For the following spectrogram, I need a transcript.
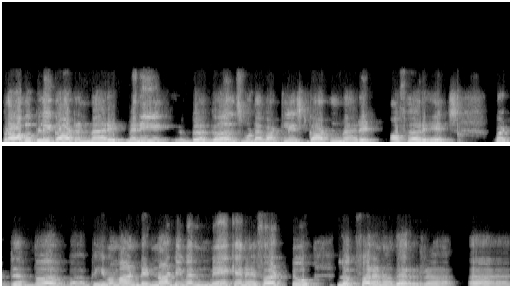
probably gotten married. Many girls would have at least gotten married of her age, but uh, Bhimaman did not even make an effort to look for another uh, uh,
